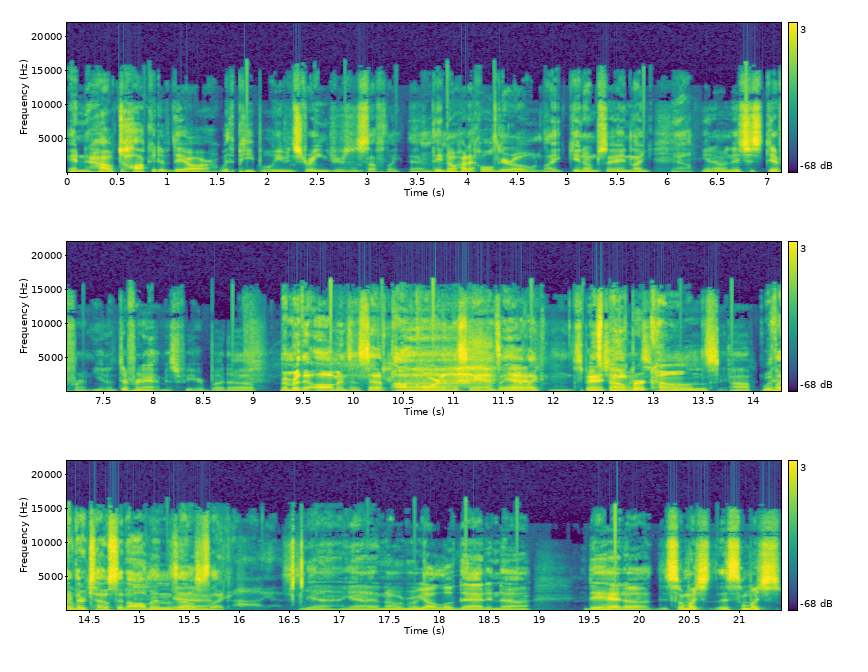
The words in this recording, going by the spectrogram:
and how talkative they are with people, even strangers and stuff like that. They know how to hold their own. Like you know what I'm saying, like Mm-hmm. Yeah. you know, and it's just different. You know, different atmosphere. But uh, Remember the almonds instead of popcorn in the stands? They yeah, like Spanish paper almonds. cones uh, with like their toasted almonds. And I was like, ah, yes. Yeah, yeah, and I remember y'all loved that, and uh, they had uh, so much, there's so much,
